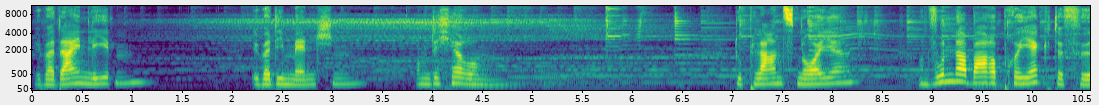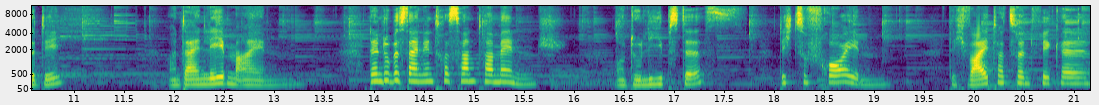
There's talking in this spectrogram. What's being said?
Über dein Leben, über die Menschen um dich herum. Du planst neue und wunderbare Projekte für dich und dein Leben ein, denn du bist ein interessanter Mensch und du liebst es, dich zu freuen, dich weiterzuentwickeln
